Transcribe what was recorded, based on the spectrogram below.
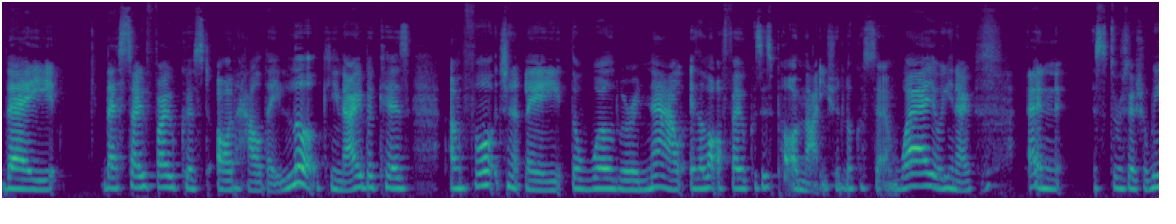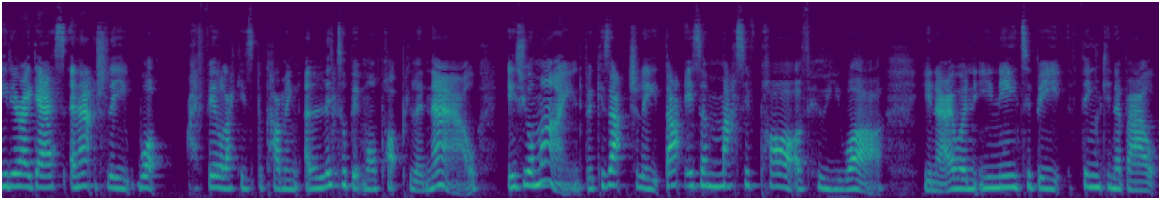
they they're so focused on how they look, you know, because unfortunately the world we're in now is a lot of focus is put on that. You should look a certain way or, you know, and through social media, I guess. And actually what I feel like is becoming a little bit more popular now is your mind because actually that is a massive part of who you are, you know, and you need to be thinking about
